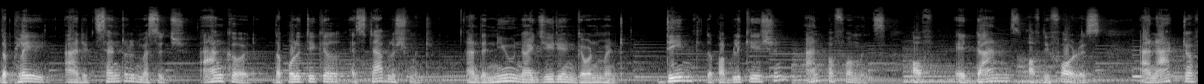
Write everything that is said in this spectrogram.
The play and its central message anchored the political establishment, and the new Nigerian government deemed the publication and performance of A Dance of the Forest an act of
